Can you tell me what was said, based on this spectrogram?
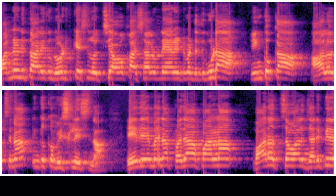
పన్నెండు తారీఖు నోటిఫికేషన్ వచ్చే అవకాశాలు ఉన్నాయనేటువంటిది కూడా ఇంకొక ఆలోచన ఇంకొక విశ్లేషణ. ఏదేమైనా ప్రజాపాలన వారోత్సవాలు జరిపిన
